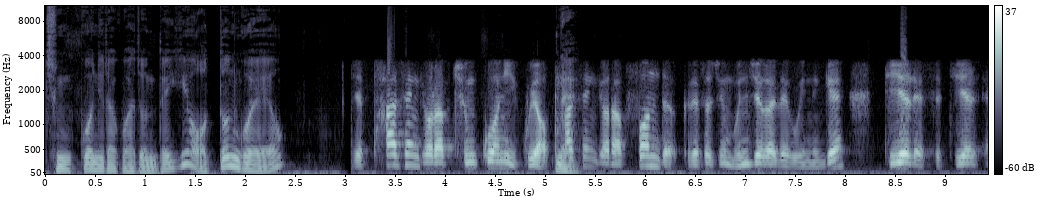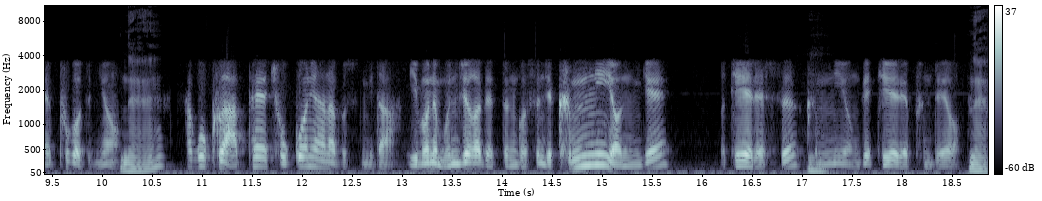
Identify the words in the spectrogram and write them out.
증권이라고 하던데 이게 어떤 거예요? 이제 파생 결합 증권이 있고요. 네. 파생 결합 펀드. 그래서 지금 문제가 되고 있는 게 DLS, DLF거든요. 네. 하고 그 앞에 조건이 하나 붙습니다. 이번에 문제가 됐던 것은 이제 금리 연계 DLS, 금리 연계 DLF인데요. 네.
